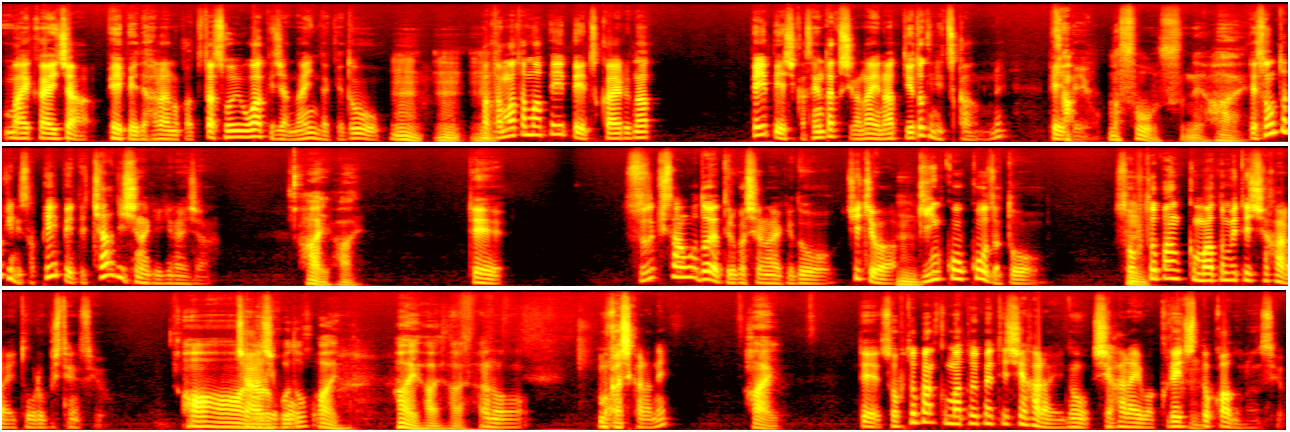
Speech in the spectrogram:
毎回じゃあ PayPay で払うのかって言ったらそういうわけじゃないんだけど、うんうん、うん。まあ、たまたま PayPay 使えるな、 PayPay しか選択肢がないなっていう時に使うのね、 PayPay を。まあそうですね。はい。で、その時にさ、 PayPay ってチャージしなきゃいけないじゃん。はいはい。で、鈴木さんはどうやってるか知らないけど、父はうん銀行口座とソフトバンクまとめて支払い登録してるんですよ。ああ、チャージなるほど。はい。はいはいはい。あの、昔からね。はい。で、ソフトバンクまとめて支払いの支払いはクレジットカードなんですよ。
